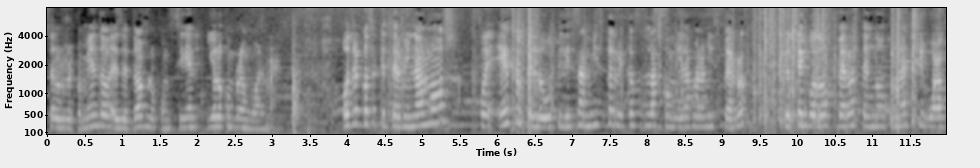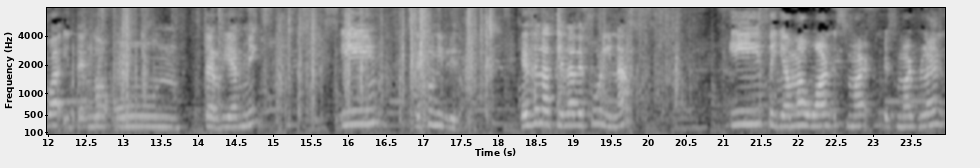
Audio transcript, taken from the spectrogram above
Se los recomiendo, es de top, lo consiguen, yo lo compro en Walmart. Otra cosa que terminamos fue esto que lo utilizan mis perritos, es la comida para mis perros. Yo tengo dos perros, tengo una chihuahua y tengo un terrier mix. Y es un híbrido. Es de la tienda de Purina y se llama One Smart, Smart Blend.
